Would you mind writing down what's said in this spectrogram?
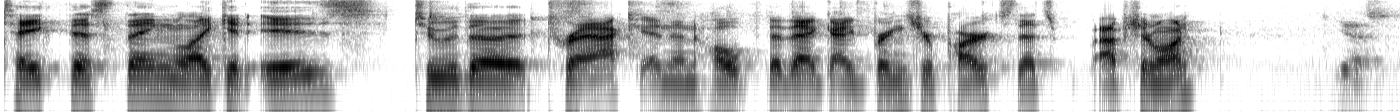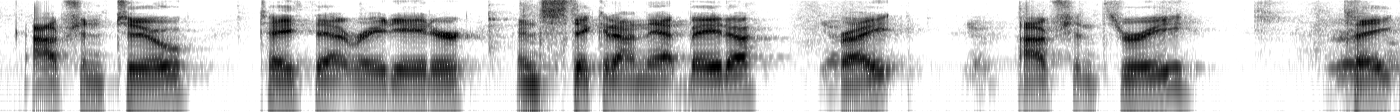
take this thing like it is to the track and then hope that that guy brings your parts. That's option 1. Yes. Option 2, take that radiator and stick it on that beta, Yep. right? Yep. Option 3, There is take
